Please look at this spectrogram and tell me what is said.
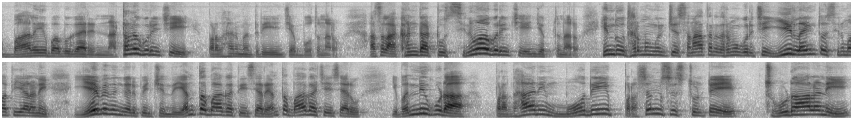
బాలయ్య బాబు గారి నటన గురించి ప్రధానమంత్రి ఏం చెప్పబోతున్నారు? అసలు అఖండ టూ సినిమా గురించి ఏం చెప్తున్నారు? హిందూ ధర్మం గురించి సనాతన ధర్మం గురించి ఈ లైన్తో సినిమా తీయాలని ఏ విధంగా అనిపించింది? ఎంత బాగా తీశారు? ఎంత బాగా చేశారు? ఇవన్నీ కూడా ప్రధాని మోదీ ప్రశంసిస్తుంటే చూడాలని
